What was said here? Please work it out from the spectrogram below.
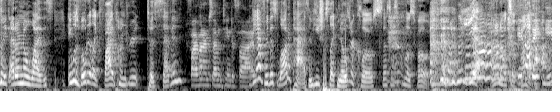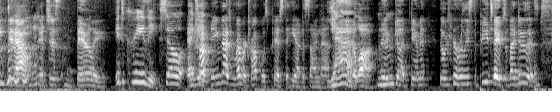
like I don't know why this it was voted like 500 to 7. 517 to 5. Yeah, for this law to pass and he's just like no. Those are close. That's just a close vote. yeah. I don't know what's so It- they eked it out. It just barely. It's crazy. So And again- Trump, you guys remember, Trump was pissed that he had to sign that. Yeah. into law. Mhm. God damn it! They're going to release the P tapes if I do this.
